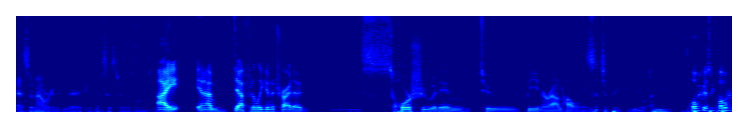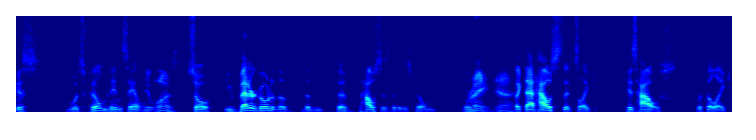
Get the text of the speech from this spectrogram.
yeah, So now we're gonna do that because my sister always wanted to. I and I'm definitely going to try to horseshoe it in to being around Halloween. it's such a big deal. I mean, it's big- Hocus big it. Pocus was filmed in Salem. It was So you better go to the the the houses that it was filmed. In. right. Yeah. Like that house that's like his house with the like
